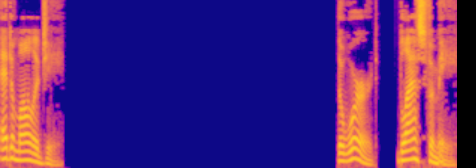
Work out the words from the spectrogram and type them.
Etymology The word «blasphemy»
